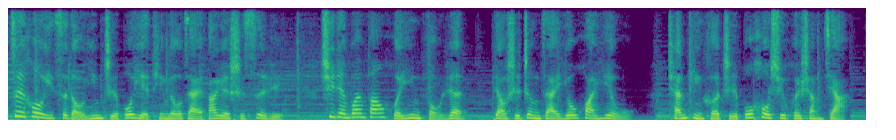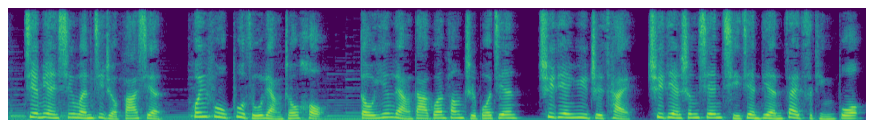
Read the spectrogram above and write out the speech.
最后一次抖音直播也停留在八月十四日，趣店官方回应否认，表示正在优化业务，产品和直播后续会上架。界面新闻记者发现，恢复不足两周后，抖音两大官方直播间趣店预制菜、趣店生鲜旗舰店再次停播，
